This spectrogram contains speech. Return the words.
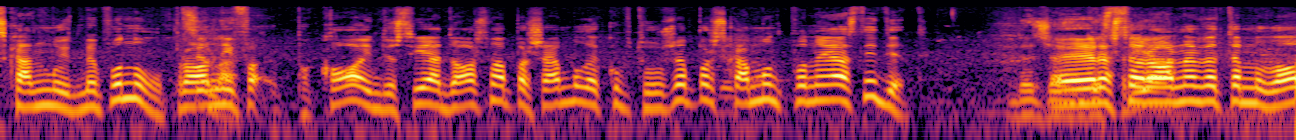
S'kanë mujt me punu. Pra një po ka industria e dasmave për shembull e kuptueshme, por s'ka mundur të punojë asnjë ditë. restoraneve të mëdha,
